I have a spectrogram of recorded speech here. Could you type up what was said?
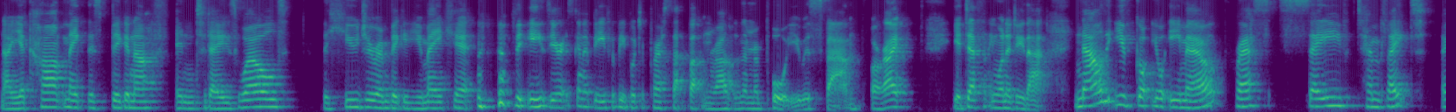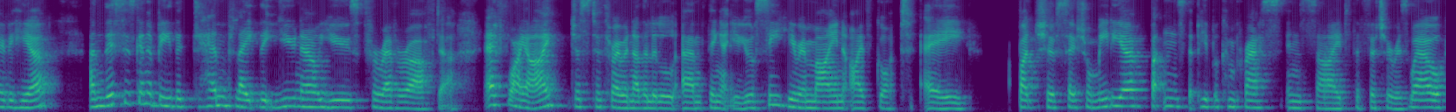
Now you can't make this big enough in today's world. The huger and bigger you make it, the easier it's going to be for people to press that button rather than report you as spam. All right. You definitely want to do that. Now that you've got your email, press save template over here. And this is going to be the template that you now use forever after. FYI, just to throw another little um, thing at you, you'll see here in mine, I've got a bunch of social media buttons that people can press inside the footer as well.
